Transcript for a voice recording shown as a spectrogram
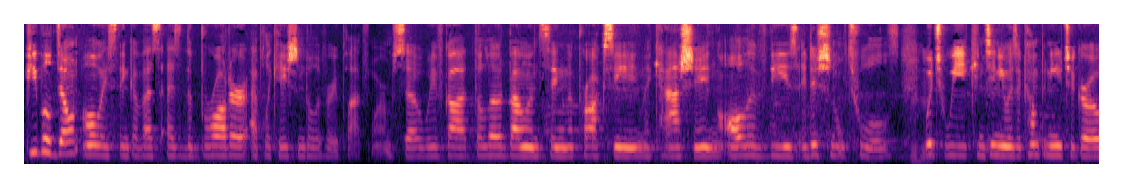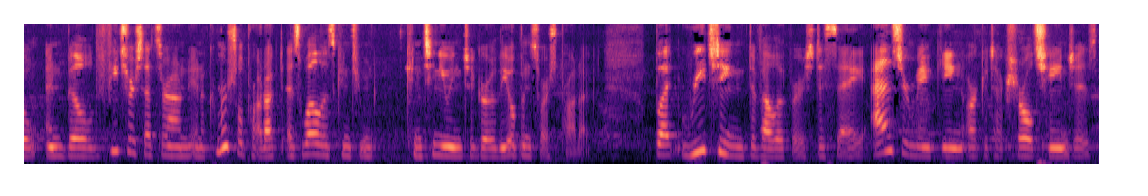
people don't always think of us as the broader application delivery platform. So we've got the load balancing, the proxying, the caching, all of these additional tools, mm-hmm. which we continue as a company to grow and build feature sets around in a commercial product, as well as continu- continuing to grow the open source product. But reaching developers to say, as you're making architectural changes,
